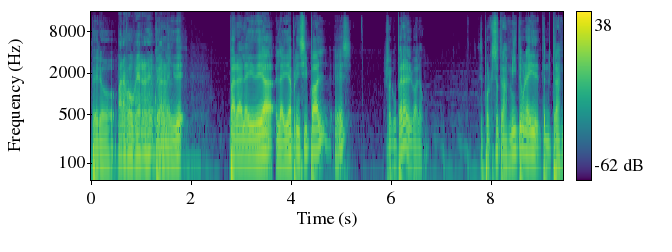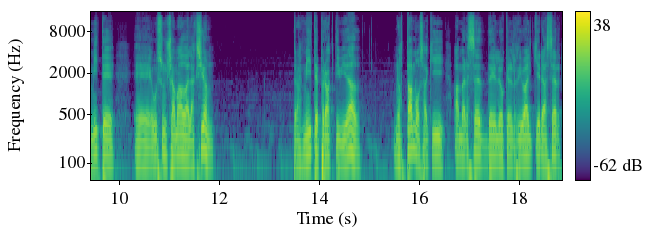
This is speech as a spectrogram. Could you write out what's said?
Pero. Para volver a recuperar. Pero la idea, para la idea, la idea principal es recuperar el balón. Porque eso transmite una transmite. Eh, es un llamado a la acción. Transmite proactividad. No estamos aquí a merced de lo que el rival quiera hacer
